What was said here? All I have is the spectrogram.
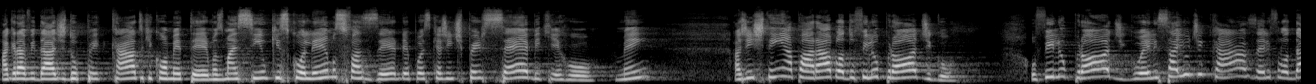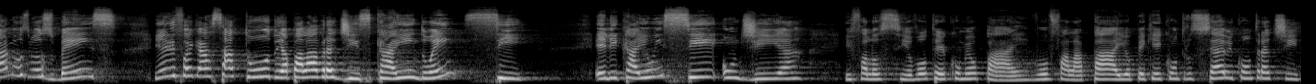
a gravidade do pecado que cometermos, mas sim o que escolhemos fazer depois que a gente percebe que errou. Amém? A gente tem a parábola do filho pródigo. O filho pródigo, ele saiu de casa, ele falou: dá-me os meus bens. E ele foi gastar tudo, e a palavra diz: caindo em si. Ele caiu em si um dia e falou assim: Eu vou ter com meu pai, vou falar, pai, eu pequei contra o céu e contra ti,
